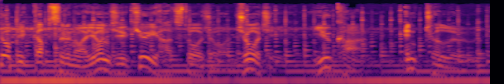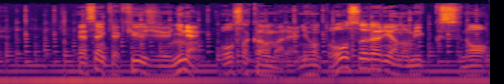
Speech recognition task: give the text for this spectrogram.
今日ピックアップするのは49位初登場ジョージ Yukon Interlude えー1992年大阪生まれ日本とオーストラリアのミックスの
